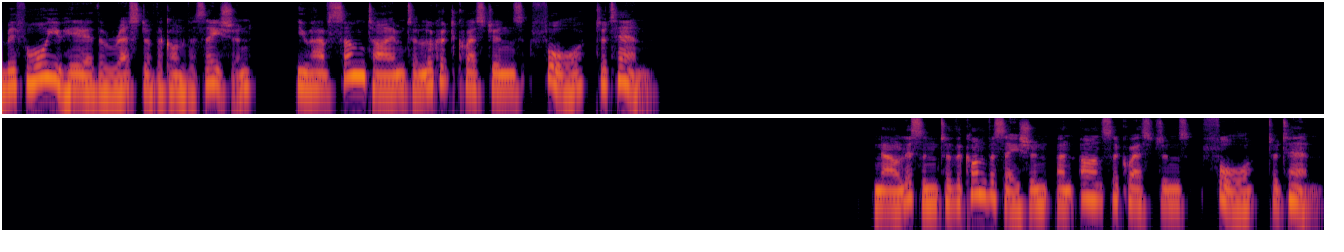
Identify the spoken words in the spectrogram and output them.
Before you hear the rest of the conversation, you have some time to look at questions 4 to 10. Now listen to the conversation and answer questions 4 to 10.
